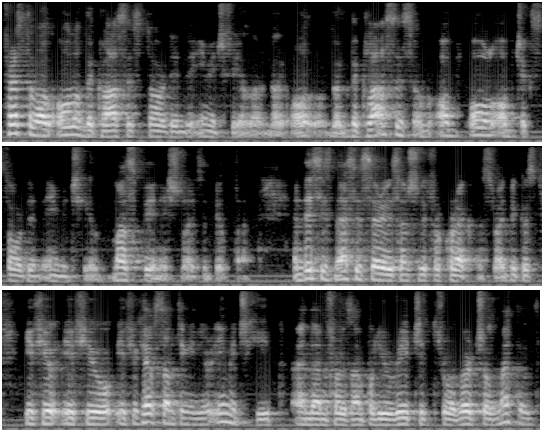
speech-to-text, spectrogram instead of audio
first of all, all of the classes stored in the image field, the, all the, the classes of ob, all objects stored in the image field must be initialized at build time. And this is necessary essentially for correctness, right? Because if you if you if you have something in your image heap and then, for example, you reach it through a virtual method,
